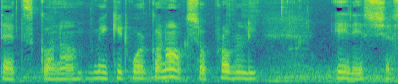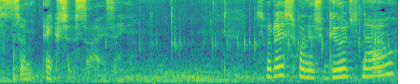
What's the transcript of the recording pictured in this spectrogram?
that's gonna make it work or not. So probably it is just some exercising. So this one is good now.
